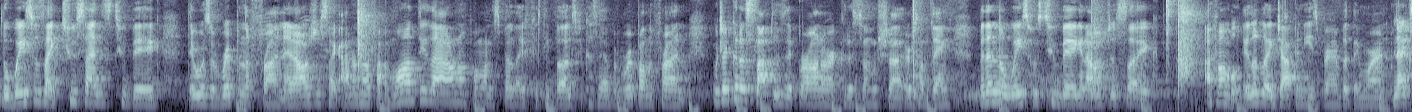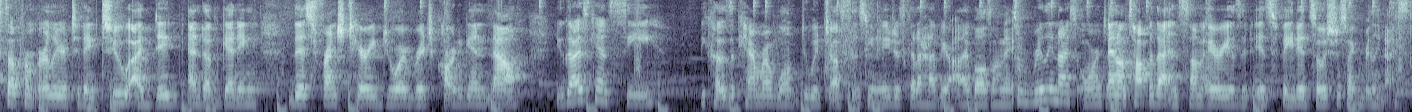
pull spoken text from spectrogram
the waist was like two sizes too big. There was a rip in the front and I was just like, I don't know if I want these. I don't know if I want to spend like 50 bucks because I have a rip on the front, which I could have slapped a zipper on or I could have sewn shut or something. But then the waist was too big and I was just like, I fumbled. It looked like Japanese brand, but they weren't. Next up from earlier today too, I did end up getting this French Terry Joyrich cardigan. Now, you guys can't see because the camera won't do it justice. You know, you just gotta have your eyeballs on it. It's a really nice orange. And on top of that, in some areas it is faded. So it's just like really nice.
